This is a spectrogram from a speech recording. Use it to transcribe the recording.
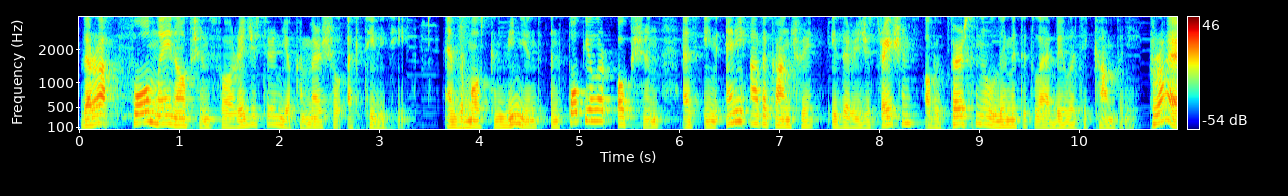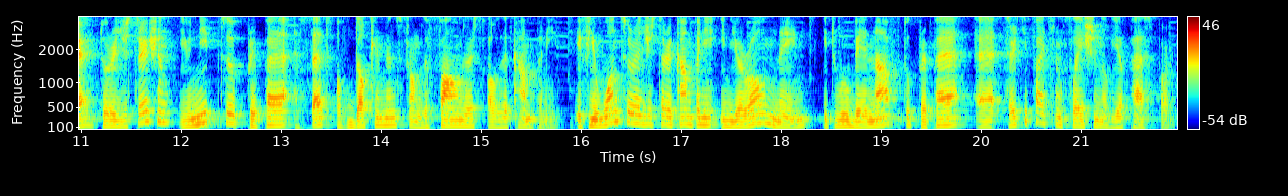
there are four main options for registering your commercial activity and the most convenient and popular option, as in any other country, is the registration of a personal limited liability company. Prior to registration, you need to prepare a set of documents from the founders of the company. If you want to register a company in your own name, it will be enough to prepare a certified translation of your passport.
